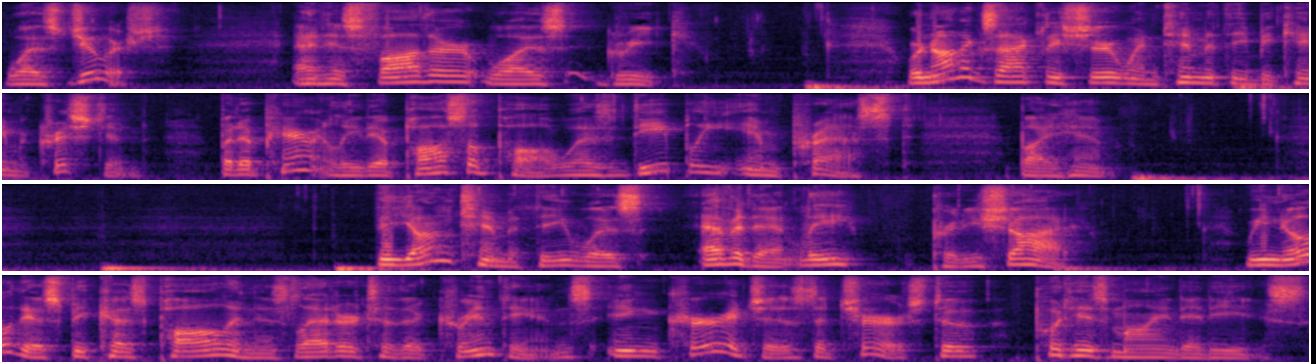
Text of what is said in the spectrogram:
was Jewish, and his father was Greek. We're not exactly sure when Timothy became a Christian, but apparently the Apostle Paul was deeply impressed by him. The young Timothy was evidently pretty shy. We know this because Paul, in his letter to the Corinthians, encourages the church to put his mind at ease.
